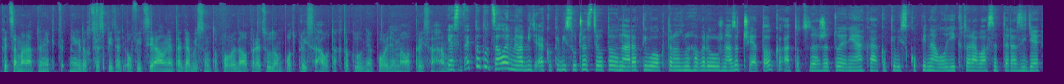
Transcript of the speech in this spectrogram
keď sa ma na to niekto, niekto chce spýtať oficiálne, tak aby som to povedal pred súdom pod prísahou, tak to kľudne pôjdeme od prísahám. Ja tak toto celé má byť ako keby súčasťou toho narratívu, o ktorom sme hovorili už na začiatok a to teda, že tu je nejaká ako keby skupina ľudí, ktorá vlastne teraz ide,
